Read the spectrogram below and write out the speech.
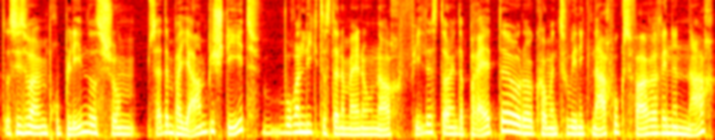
Das ist aber ein Problem, das schon seit ein paar Jahren besteht. Woran liegt das deiner Meinung nach? Fehlt es da in der Breite oder kommen zu wenig Nachwuchsfahrerinnen nach?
